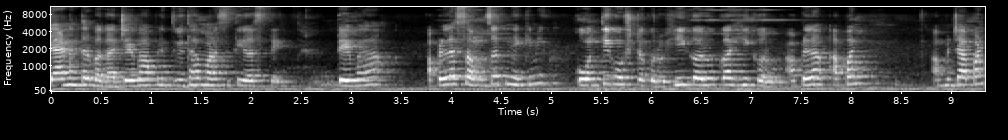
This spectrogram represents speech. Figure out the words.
त्यानंतर बघा जेव्हा आपली द्विधा मनस्थिती असते तेव्हा आपल्याला समजत नाही की मी कोणती गोष्ट करू ही करू का ही करू. आपल्याला आपण म्हणजे आपण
